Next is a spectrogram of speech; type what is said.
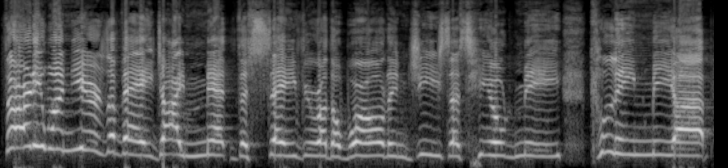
31 years of age, I met the Savior of the world and Jesus healed me, cleaned me up,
